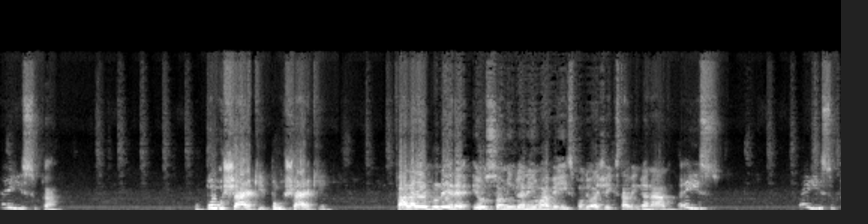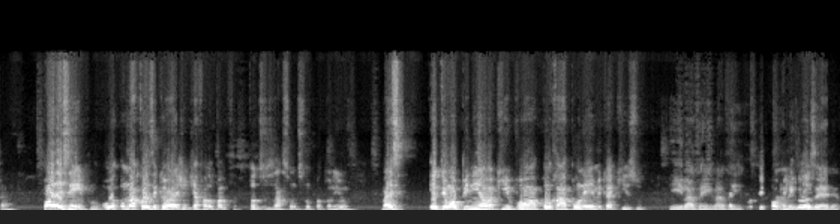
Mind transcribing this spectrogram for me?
É isso, cara. O Pull Shark, Pull Shark, Fala aí, Bruneira. Eu só me enganei uma vez, quando eu achei que estava enganado. É isso. É isso, cara. Por exemplo, uma coisa que eu, a gente já falou para todos os assuntos, não faltou nenhum, mas eu tenho uma opinião aqui, vou colocar uma polêmica aqui, Zu. Ih, lá vem, lá vem. Lá vem groselha.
